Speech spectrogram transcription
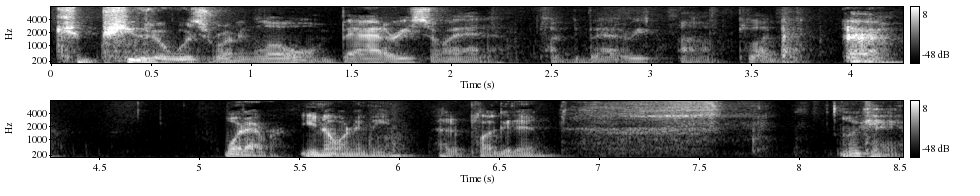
computer was running low on battery, so I had to plug the battery, uh, plug it. Whatever, you know what I mean. I had to plug it in. Okay,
